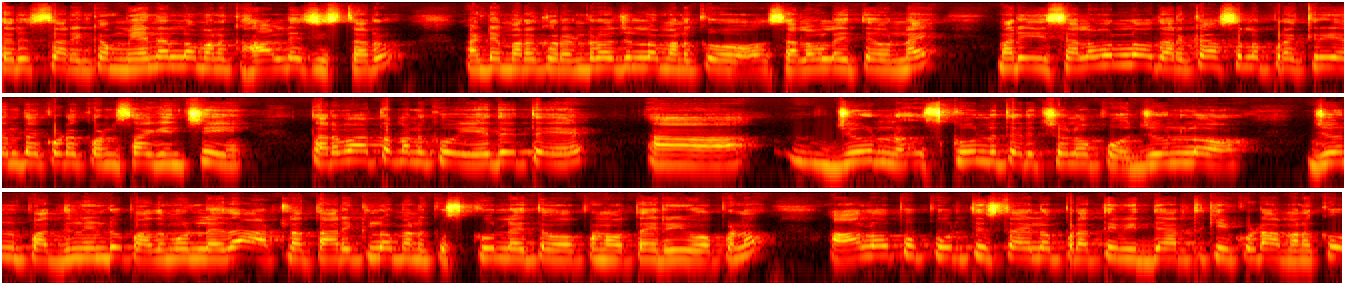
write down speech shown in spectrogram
తెరుస్తారు. ఇంకా మే నెలలో మనకు హాలిడేస్ ఇస్తారు. అంటే మరొక రెండు రోజుల్లో మనకు సెలవులు అయితే ఉన్నాయి. మరి ఈ సెలవుల్లో దరఖాస్తుల ప్రక్రియ అంతా కూడా కొనసాగించి తర్వాత మనకు ఏదైతే జూన్ స్కూల్ తెరిచేలోపు జూన్లో జూన్ పద్దెనిమిది పదమూడు లేదా అట్లా తారీఖులో మనకు స్కూల్ అయితే ఓపెన్ అవుతాయి రీ ఓపెన్ ఆలోపు పూర్తి స్థాయిలో ప్రతి విద్యార్థికి కూడా మనకు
